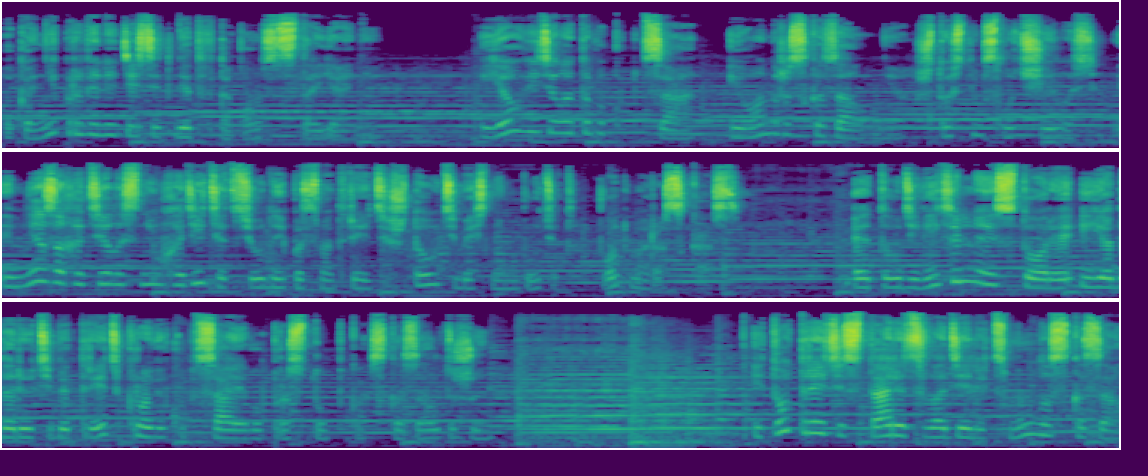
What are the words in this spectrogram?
как они провели десять лет в таком состоянии. И я увидел этого купца, и он рассказал мне, что с ним случилось. И мне захотелось не уходить отсюда и посмотреть, что у тебя с ним будет. Вот мой рассказ. «Это удивительная история, и я дарю тебе треть крови купца и его проступка», — сказал Джин. И тут третий старец, владелец мула, сказал,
